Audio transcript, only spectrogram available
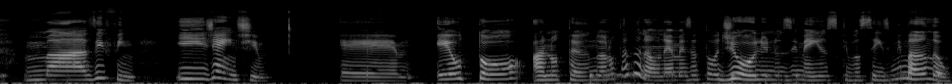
Mas, enfim. E, gente, é, eu tô anotando, anotando não, né? Mas eu tô de olho nos e-mails que vocês me mandam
